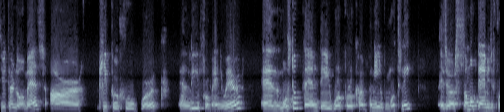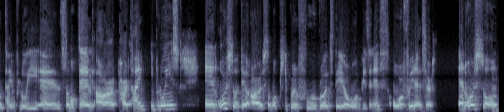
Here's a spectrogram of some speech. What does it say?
Digital nomads are people who work and live from anywhere, and most of them they work for a company remotely. Some of them is full-time employee, and some of them are part-time employees. And also, there are some people who run their own business or freelancers. And also, um,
